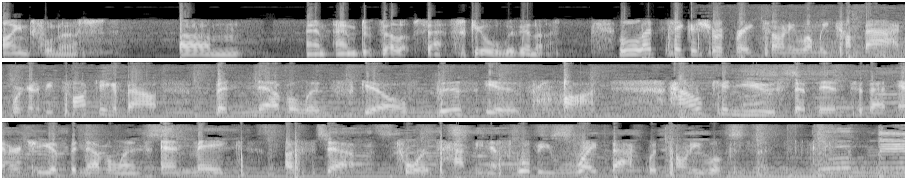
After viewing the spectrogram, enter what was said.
mindfulness um, and, and develops that skill within us. Let's take a short break, Tony. When we come back, we're going to be talking about benevolent skills. This is hot. How can you step into that energy of benevolence and make a step towards happiness? We'll be right back with Tony Wilkinson. Me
